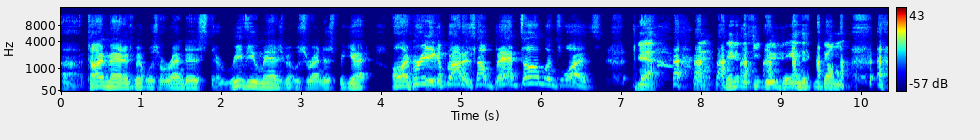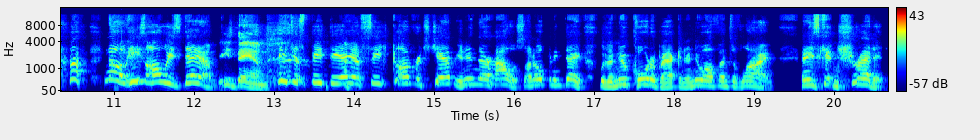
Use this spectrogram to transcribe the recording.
uh, time management was horrendous. Their review management was horrendous. But yet, all I'm reading about is how bad Tomlin's was. Yeah. yeah. damned if you do, damned if you don't. no, he's always damned. He's damned. He just beat the AFC conference champion in their house on opening day with a new quarterback and a new offensive line. And he's getting shredded.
